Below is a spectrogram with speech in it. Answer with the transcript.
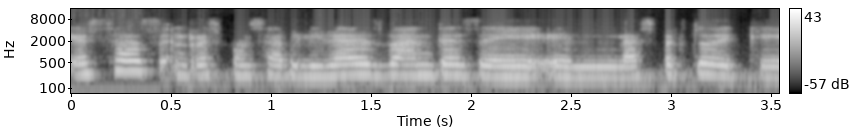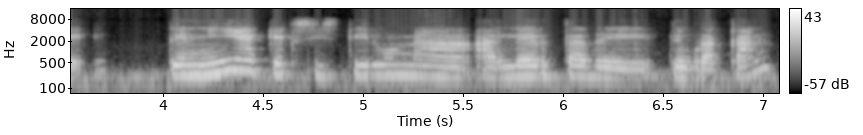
esas responsabilidades van desde el aspecto de que tenía que existir una alerta de, huracán.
